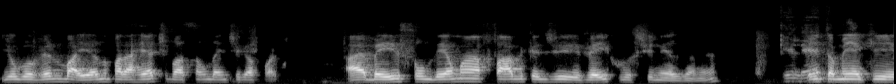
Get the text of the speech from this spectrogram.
e o governo baiano para a reativação da antiga Ford. A BYD é uma fábrica de veículos chinesa, né? Elétrico. Tem também aqui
